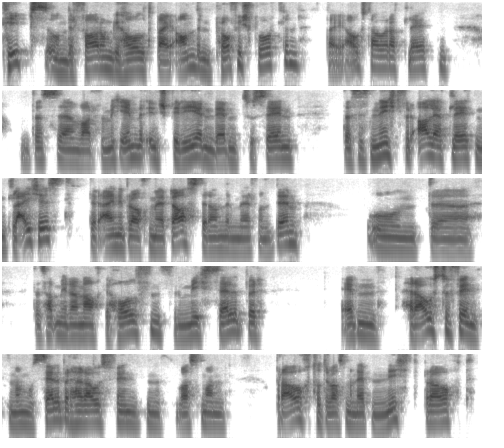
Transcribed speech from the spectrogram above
Tipps und Erfahrung geholt bei anderen Profisportlern, bei Ausdauerathleten. Und das äh, war für mich immer inspirierend, eben zu sehen, dass es nicht für alle Athleten gleich ist. Der eine braucht mehr das, der andere mehr von dem. Und äh, das hat mir dann auch geholfen, für mich selber eben herauszufinden. Man muss selber herausfinden, was man braucht oder was man eben nicht braucht,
